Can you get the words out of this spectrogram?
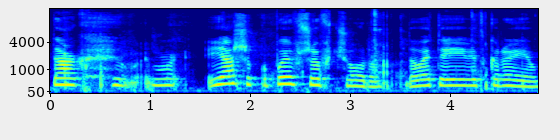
Так, я ще купив ще вчора. Давайте її відкриємо.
